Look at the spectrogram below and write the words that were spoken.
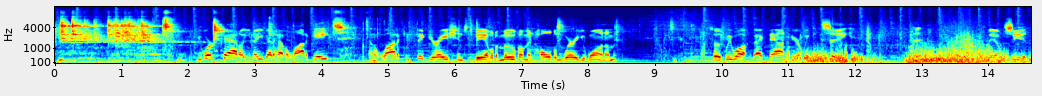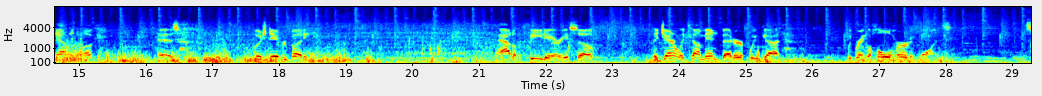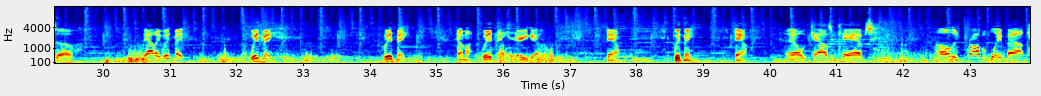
you, if you work cattle, you know you got to have a lot of gates and a lot of configurations to be able to move them and hold them where you want them. So as we walk back down here, we can see that, be able to see that Dally Dog has pushed everybody out of the feed area. So they generally come in better if we've got, we bring the whole herd at once. So, Dally, with me, with me, with me. Come on, with me. There you go. Down, with me, down. Well, the cows and calves, oh, there's probably about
